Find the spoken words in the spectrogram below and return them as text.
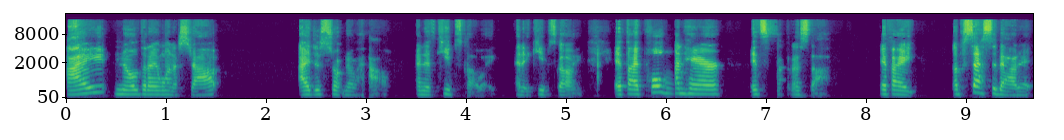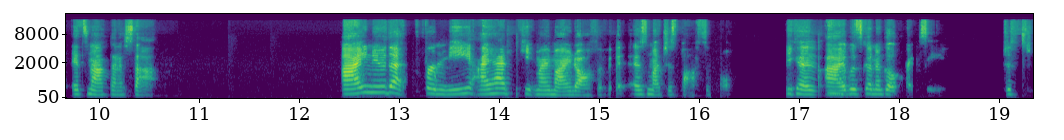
I know that I want to stop. I just don't know how. And it keeps going and it keeps going. If I pull one hair, it's not going to stop. If I obsess about it, it's not going to stop. I knew that for me, I had to keep my mind off of it as much as possible. because I Mhm. was going to go crazy. Just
